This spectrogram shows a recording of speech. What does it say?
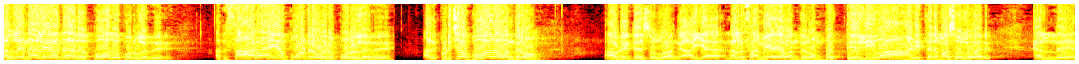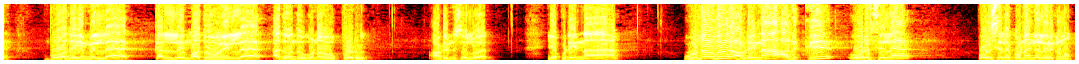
கல்லுனாலே வந்து அது போதை பொருள் அது. அது சாராயம் போன்ற ஒரு பொருள் அது. அது குடிச்சா போதை வந்துடும் அப்படின்ட்டு சொல்லுவாங்க. ஐயா நல்லசாமி ஐயா வந்து ரொம்ப தெளிவா ஆணித்தரமா சொல்லுவாரு. கல்லு போதையும் இல்ல கல்லு மதுவும் இல்ல அது வந்து உணவு பொருள் அப்படின்னு சொல்லுவார். எப்படின்னா உணவு அப்படின்னா அதுக்கு ஒரு சில ஒரு சில குணங்கள் இருக்கணும்.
